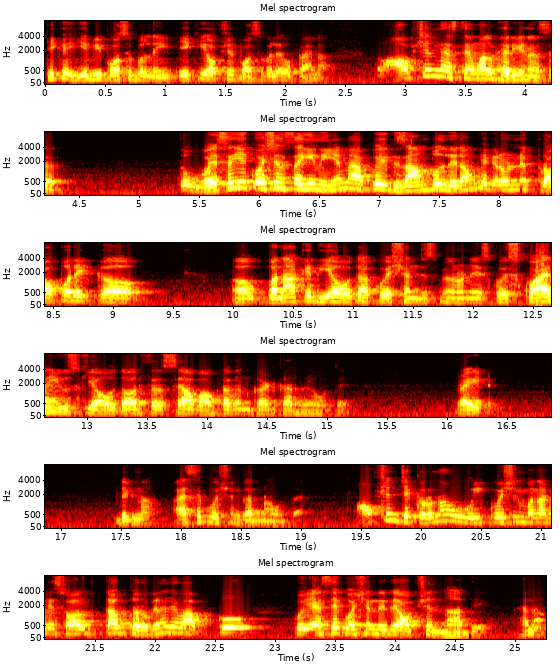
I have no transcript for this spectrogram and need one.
ठीक है? ये भी पॉसिबल नहीं. एक ही ऑप्शन पॉसिबल है, वो पहला. तो ऑप्शन का इस्तेमाल करिए ना सर तो वैसे ये क्वेश्चन सही नहीं है। मैं आपको एग्ज़ाम्पल दे रहा हूँ कि अगर उन्होंने प्रॉपर एक बना के दिया होता क्वेश्चन जिसमें उन्होंने इसको स्क्वायर यूज़ किया होता और फिर से आप ऑक्टागन कट कर रहे होते राइट देखना, ऐसे क्वेश्चन करना होता है। ऑप्शन चेक करो ना, वो इक्वेशन बना के सॉल्व तब करोगे ना जब आपको कोई ऐसे क्वेश्चन दे दे ऑप्शन ना दे, है ना?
